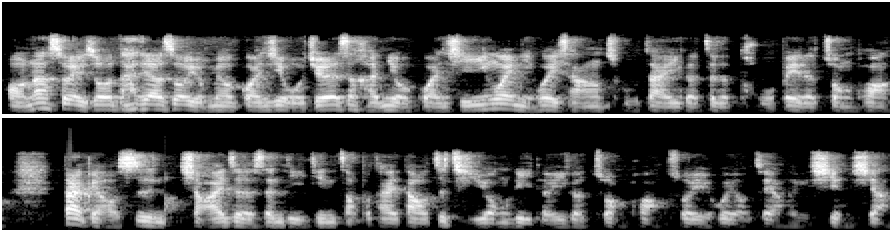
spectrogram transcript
哦，那所以说大家说有没有关系？我觉得是很有关系，因为你会常常处在一个这个驼背的状况，代表是小孩子的身体已经找不太到自己用力的一个状况，所以会有这样的一个现象。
